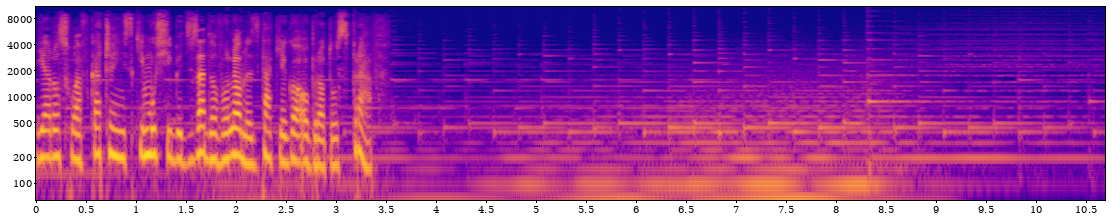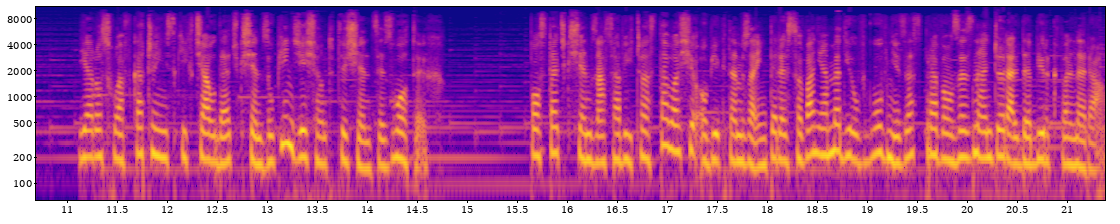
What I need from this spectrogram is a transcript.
Jarosław Kaczyński musi być zadowolony z takiego obrotu spraw. Jarosław Kaczyński chciał dać księdzu 50 tysięcy złotych. Postać księdza Sawicza stała się obiektem zainteresowania mediów głównie za sprawą zeznań Geralda Birkwellnera.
